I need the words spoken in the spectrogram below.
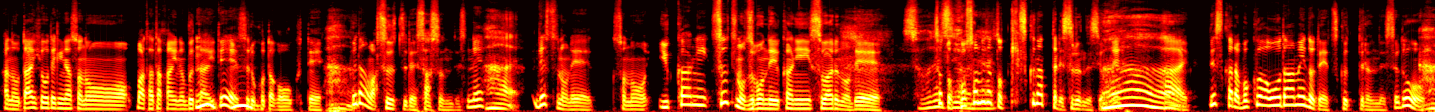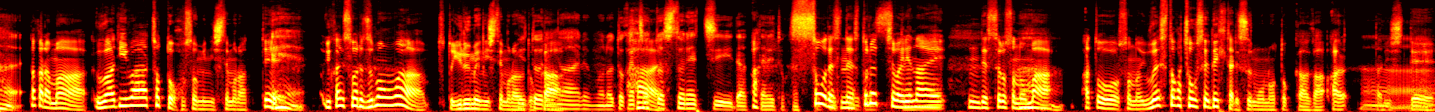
あの代表的なその、まあ戦いの舞台ですることが多くて、うんうん、普段はスーツで指すんですね。はい、ですので、その床に、スーツのズボンで床に座るので、ちょっと細身だときつくなったりするんですよね。はい。ですから僕はオーダーメイドで作ってるんですけど、はい、だからまあ、上着はちょっと細身にしてもらって、ええ、床に座るズボンはちょっと緩めにしてもらうとか。ゆとりのあるものとか、ちょっとストレッチだったりとか、ねそうですね。ストレッチは入れないんですけど、そのまあ、あと、そのウエストが調整できたりするものとかがあったりして、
